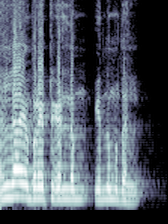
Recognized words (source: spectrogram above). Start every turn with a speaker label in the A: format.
A: എല്ലാ എമിറേറ്റുകളിലും ഇന്നു മുതൽ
